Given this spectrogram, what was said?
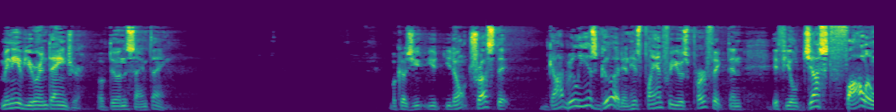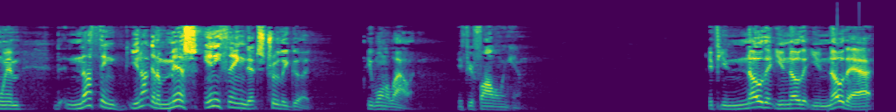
Many of you are in danger of doing the same thing. Because you, you, you don't trust that God really is good and his plan for you is perfect. And if you'll just follow him, nothing, you're not going to miss anything that's truly good. He won't allow it if you're following him. If you know that you know that you know that,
